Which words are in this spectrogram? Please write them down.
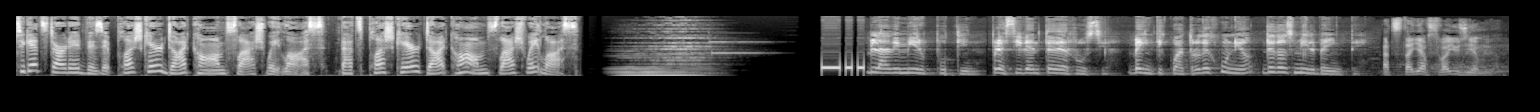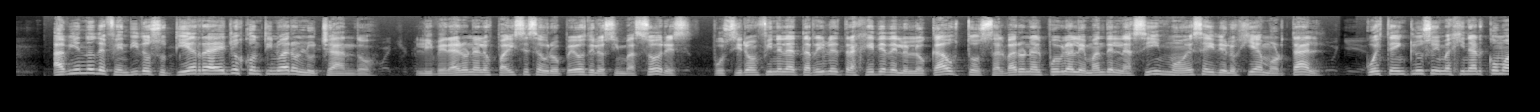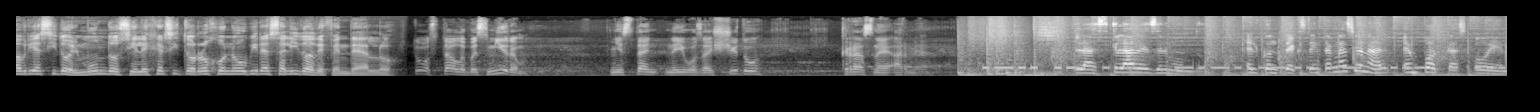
To get started, visit plushcare.com slash weight loss. That's plushcare.com slash weight loss. Vladimir Putin, presidente de Rusia, 24 de junio de 2020. Habiendo defendido su tierra, ellos continuaron luchando. Liberaron a los países europeos de los invasores, pusieron fin a la terrible tragedia del holocausto, salvaron al pueblo alemán del nazismo, esa ideología mortal. Cuesta incluso imaginar cómo habría sido el mundo si el ejército rojo no hubiera salido a defenderlo. Las claves del mundo. El contexto internacional en Podcast OM.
